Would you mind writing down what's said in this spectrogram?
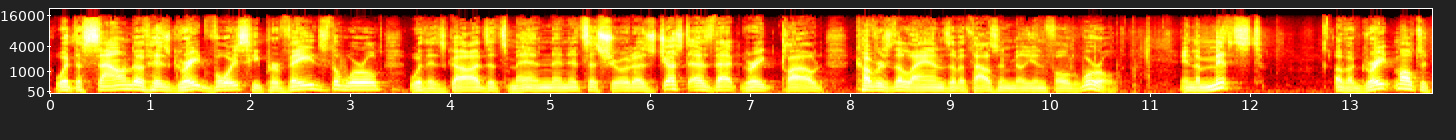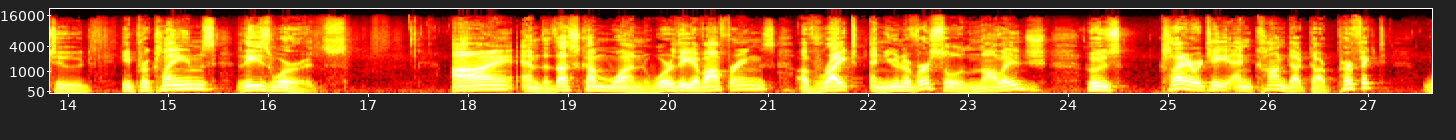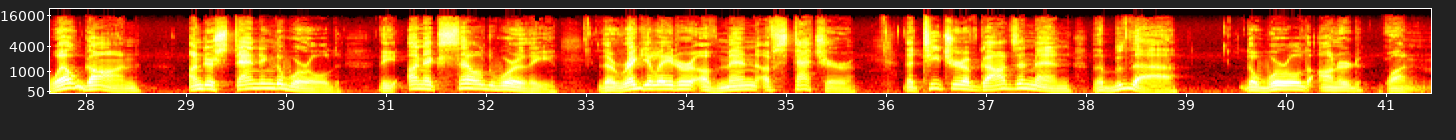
With the sound of his great voice, he pervades the world with its gods, its men, and its asuras, just as that great cloud covers the lands of a thousand millionfold world. In the midst of a great multitude, he proclaims these words I am the thus come one, worthy of offerings, of right and universal knowledge, whose clarity and conduct are perfect, well gone, understanding the world, the unexcelled worthy, the regulator of men of stature, the teacher of gods and men, the Buddha, the world honored one.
